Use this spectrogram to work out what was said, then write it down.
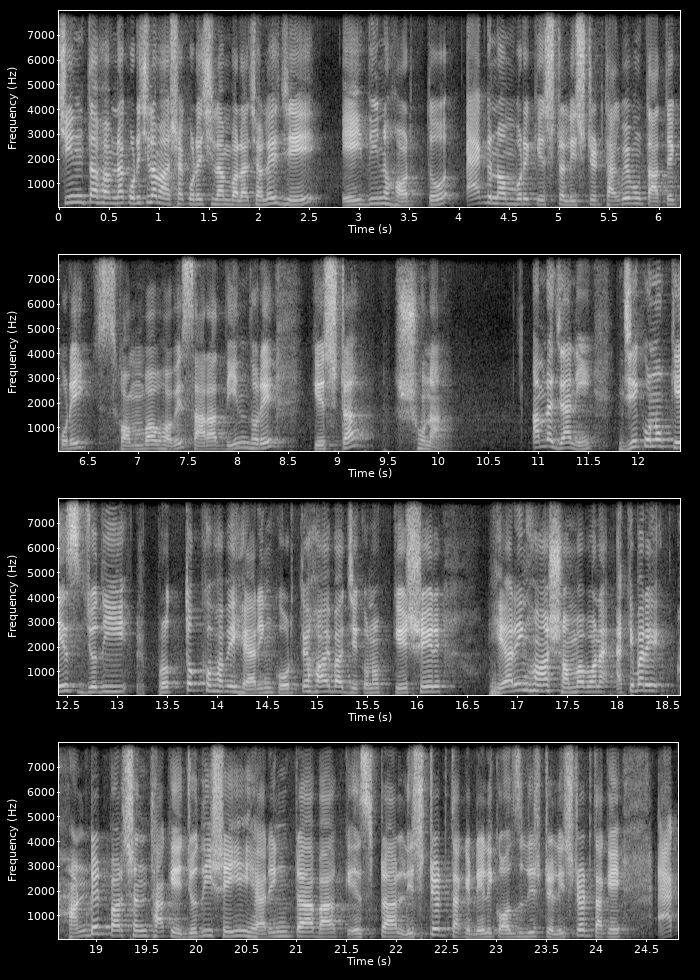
চিন্তা ভাবনা করেছিলাম, আশা করেছিলাম বলা চলে যে এই দিন হয়তো এক নম্বরে কেসটা লিস্টেড থাকবে এবং তাতে করেই সম্ভব হবে সারা দিন ধরে কেসটা শোনা। আমরা জানি যে কোনো কেস যদি প্রত্যক্ষভাবে হেয়ারিং করতে হয় বা যে কোনো কেসের হেয়ারিং হওয়ার সম্ভাবনা একেবারে হান্ড্রেড পারসেন্ট থাকে, যদি সেই হেয়ারিংটা বা কেসটা লিস্টেড থাকে ডেলি কজ লিস্টে লিস্টেড থাকে, এক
